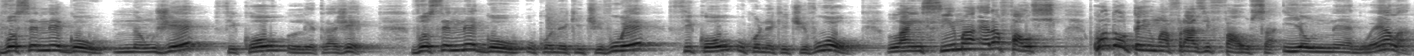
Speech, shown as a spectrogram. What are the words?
Você negou não G, ficou letra G. Você negou o conectivo E, ficou o conectivo OU. Lá em cima era falso. Quando eu tenho uma frase falsa e eu nego ela,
